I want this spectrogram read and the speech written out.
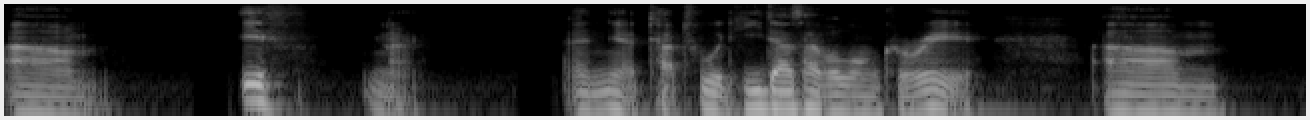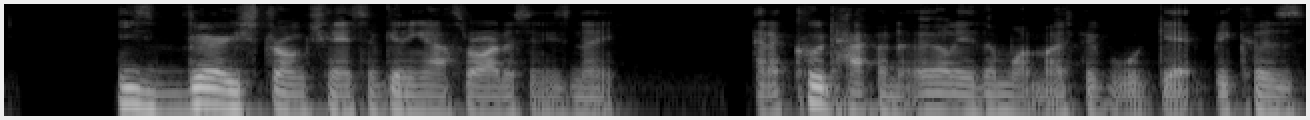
um, if you know, and yeah, touch wood, he does have a long career. Um, he's very strong chance of getting arthritis in his knee, and it could happen earlier than what most people would get because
